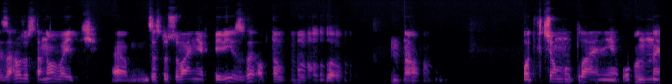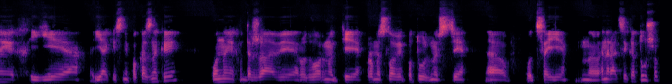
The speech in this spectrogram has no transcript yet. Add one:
загрозу становить е, застосування FPV з оптоволокном. От в цьому плані у них є якісні показники. У них в державі розгорнуті промислові потужності е, цієї генерації катушок,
